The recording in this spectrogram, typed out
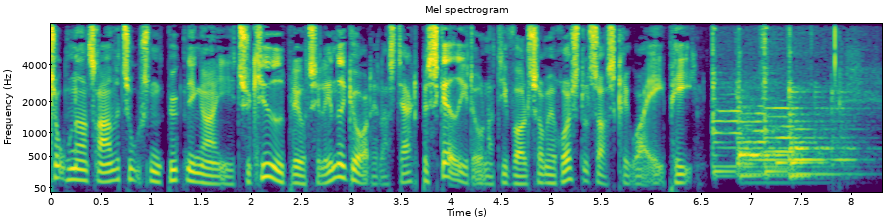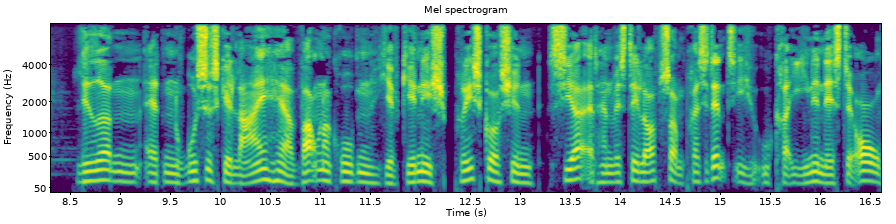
230.000 bygninger i Tyrkiet blev tilintetgjort eller stærkt beskadiget under de voldsomme rystelser, skriver AP. Lederen af den russiske lejeherr Wagner-gruppen, Yevgeny Prigozhin, siger, at han vil stille op som præsident i Ukraine næste år.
